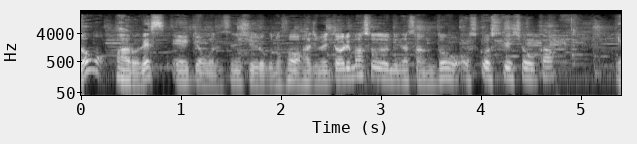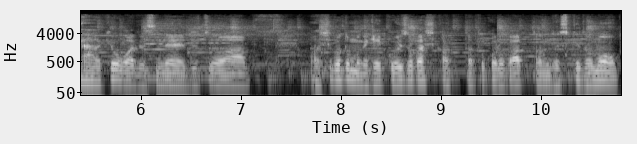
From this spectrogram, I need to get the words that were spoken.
どうも、パーロです。えー、今日もですね、収録の方を始めております。皆さんどうお過ごしでしょうか？いやー、今日はですね、実は、まあ、仕事もね、結構忙しかったところがあったんですけども、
